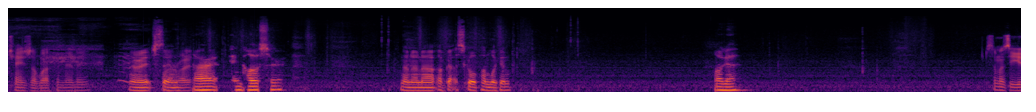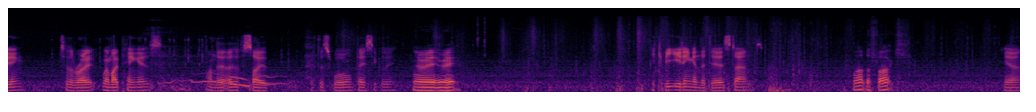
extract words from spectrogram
changed their weapon near me. Alright, stay Right. Alright. Alright, getting closer. No, no, no. I've got a scope. I'm looking. Okay. Someone's eating to the right where my ping is. On the other side of this wall, basically. Alright, right. He could be eating in the deer stand. What the fuck? Yeah.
